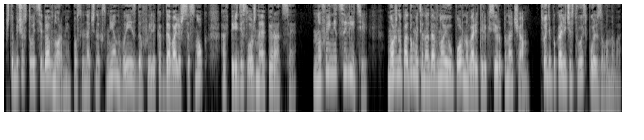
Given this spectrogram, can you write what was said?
чтобы чувствовать себя в норме после ночных смен, выездов или когда валишься с ног, а впереди сложная операция. Но Фэй не целитель. Можно подумать, она давно и упорно варит эликсиры по ночам судя по количеству использованного.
